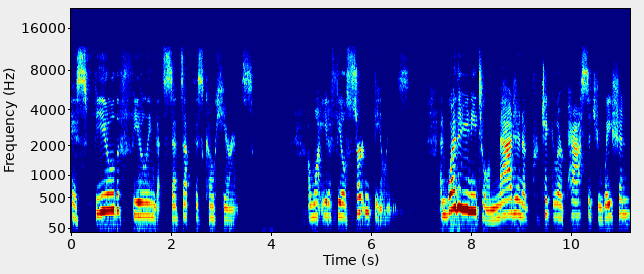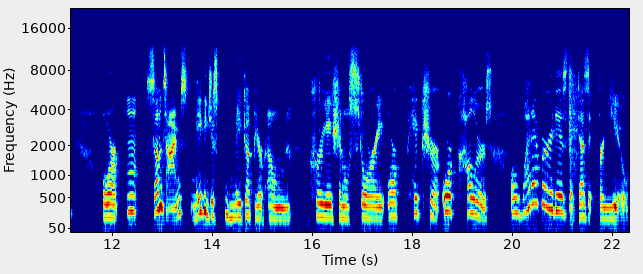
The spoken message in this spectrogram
is feel the feeling that sets up this coherence. I want you to feel certain feelings. And whether you need to imagine a particular past situation or mm, sometimes maybe just make up your own creational story or picture or colors or whatever it is that does it for you,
